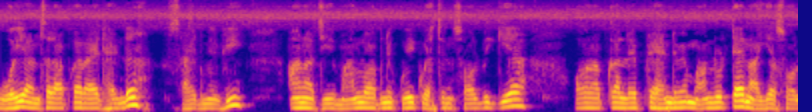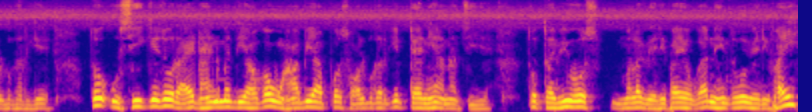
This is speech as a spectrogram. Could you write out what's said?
वही आंसर आपका राइट हैंड साइड में भी आना चाहिए। मान लो आपने कोई क्वेश्चन सॉल्व किया और आपका लेफ़्ट हैंड में मान लो टेन आ गया सॉल्व करके तो उसी के जो राइट हैंड में दिया होगा, वहाँ भी आपको सॉल्व करके टेन ही आना चाहिए। तो तभी वो मतलब वेरीफाई होगा, नहीं तो वो वेरीफाई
